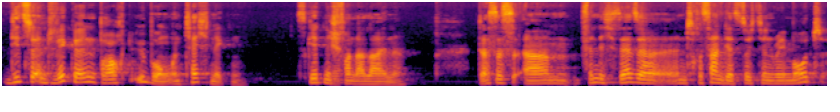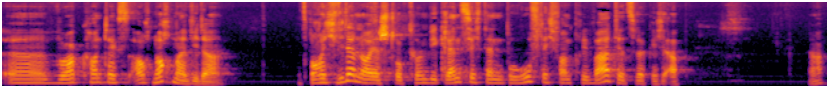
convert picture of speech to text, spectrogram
die zu entwickeln, braucht Übung und Techniken. Es geht nicht ja. von alleine. Das ist, ähm, finde ich, sehr, sehr interessant. Jetzt durch den Remote-Work-Kontext äh, auch nochmal wieder. Jetzt brauche ich wieder neue Strukturen. Wie grenze ich denn beruflich von privat jetzt wirklich ab? Ja?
